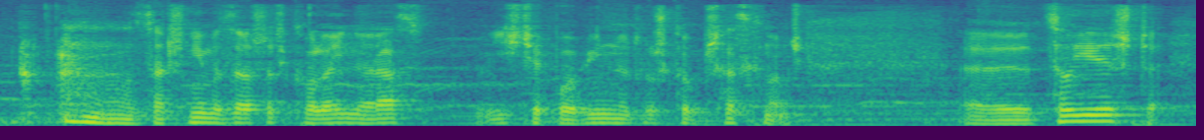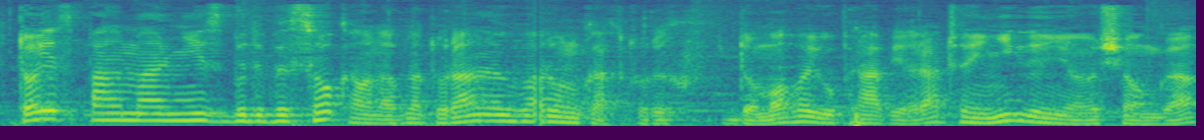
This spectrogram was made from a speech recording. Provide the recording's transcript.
zaczniemy zraszać kolejny raz, liście powinny troszkę przeschnąć. E, Co jeszcze? To jest palma niezbyt wysoka, ona w naturalnych warunkach, których w domowej uprawie raczej nigdy nie osiąga,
